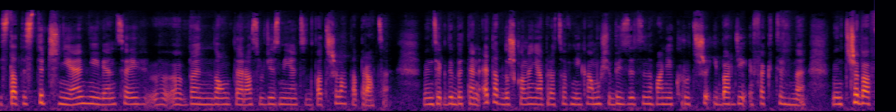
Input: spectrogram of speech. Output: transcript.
I statystycznie mniej więcej będą teraz ludzie zmieniać co 2-3 lata pracę. Więc jak gdyby ten etap doszkolenia pracownika musi być zdecydowanie krótszy i bardziej efektywny. Więc trzeba w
